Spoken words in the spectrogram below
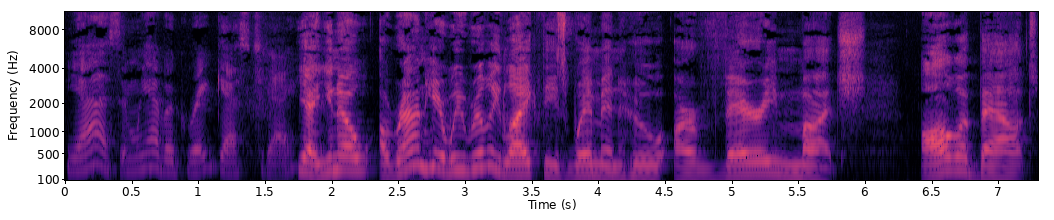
Yes, and we have a great guest today. Yeah, you know, around here we really like these women who are very much all about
